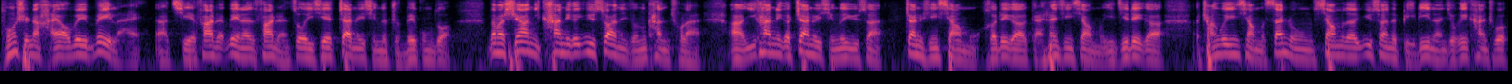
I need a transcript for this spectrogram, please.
同时呢，还要为未来啊企业发展未来的发展做一些战略性的准备工作。那么实际上你看这个预算呢，你就能看得出来啊，一看那个战略型的预算。战略性项目和这个改善性项目以及这个常规性项目三种项目的预算的比例呢，你就可以看出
